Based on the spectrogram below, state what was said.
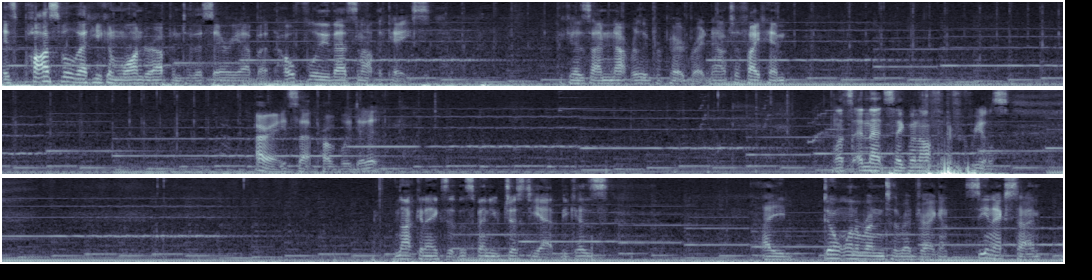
It's possible that he can wander up into this area, but hopefully that's not the case. Because I'm not really prepared right now to fight him. Alright, so that probably did it. Let's end that segment off there for reals. Not gonna exit this menu just yet because I don't want to run into the red dragon. See you next time.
